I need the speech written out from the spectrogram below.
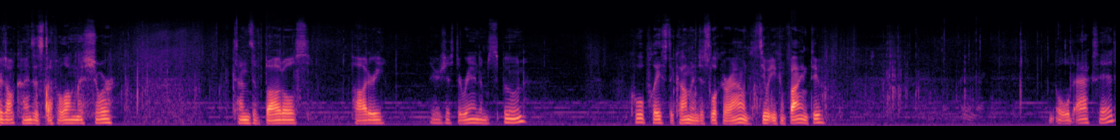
There's all kinds of stuff along this shore. Tons of bottles, pottery. There's just a random spoon. Cool place to come and just look around, see what you can find too. An old axe head.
